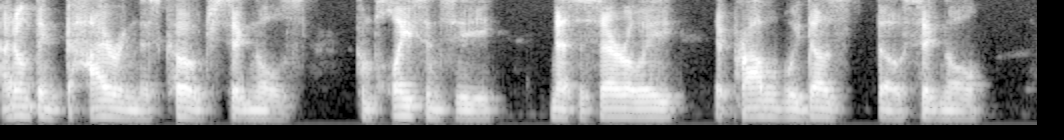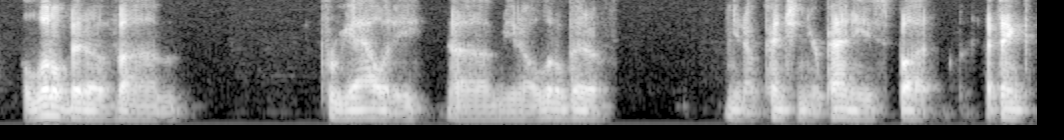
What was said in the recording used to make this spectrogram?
I don't think hiring this coach signals complacency necessarily. It probably does, though, signal a little bit of um, frugality. Um, you know, a little bit of you know pinching your pennies, but I think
